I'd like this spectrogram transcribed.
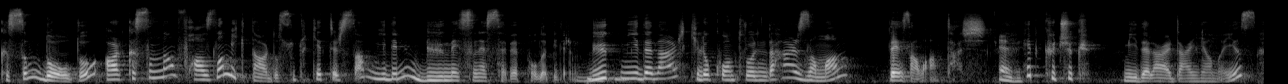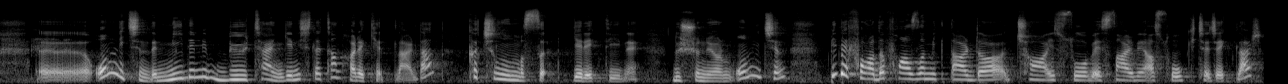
kısım doldu. Arkasından fazla miktarda su tüketirsem midemin büyümesine sebep olabilirim. Büyük mideler kilo kontrolünde her zaman dezavantaj. Evet. Hep küçük midelerden yanayız. Ee, onun için de midemi büyüten, genişleten hareketlerden kaçınılması gerektiğini düşünüyorum. Onun için bir defada fazla miktarda çay, su vesaire veya soğuk içecekler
